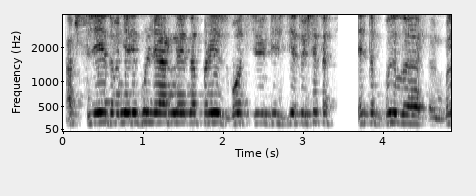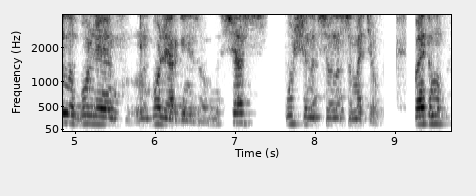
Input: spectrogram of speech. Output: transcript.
обследования регулярные на производстве везде. То есть это, это было, было более, более организовано. Сейчас пущено все на самотек. Поэтому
